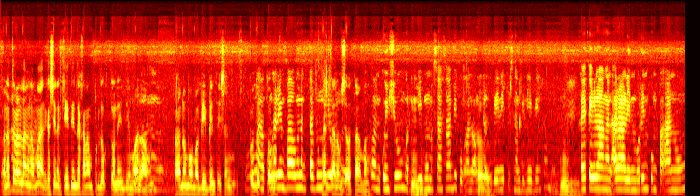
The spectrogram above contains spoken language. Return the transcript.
oh, natural lang naman, kasi nagtitinda ka ng produkto na hindi mo alam, Mm. paano mo mabibenta isang Oo produkto? kung halimbawa nagtanong, Nagtanong yung sa Otama. kung consumer, Mm. hindi mo masasabi kung ano ang Oo. benefits ng binibenta mo. Hmm. Kaya kailangan aralin mo rin kung paano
